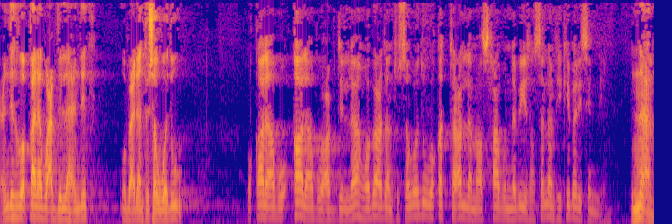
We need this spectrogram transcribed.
عندك قال أبو عبد الله عندك؟ وبعد أن تسودوا؟ وقال أبو قال أبو عبد الله وبعد أن تسودوا وقد تعلم أصحاب النبي صلى الله عليه وسلم في كبر سنهم. نعم.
